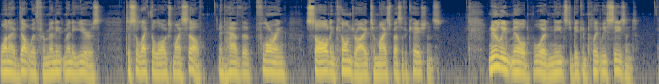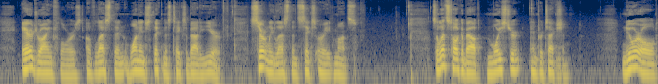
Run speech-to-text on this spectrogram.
one I've dealt with for many, many years, to select the logs myself and have the flooring sawed and kiln dried to my specifications. Newly milled wood needs to be completely seasoned. Air drying floors of less than one inch thickness takes about a year, certainly less than six or eight months. So let's talk about moisture and protection. New or old,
